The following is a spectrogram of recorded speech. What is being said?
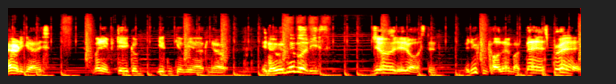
Howdy, guys. My name's Jacob. You can call me out now. And I'm with my buddies, John and Austin. And you can call them my best friends.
